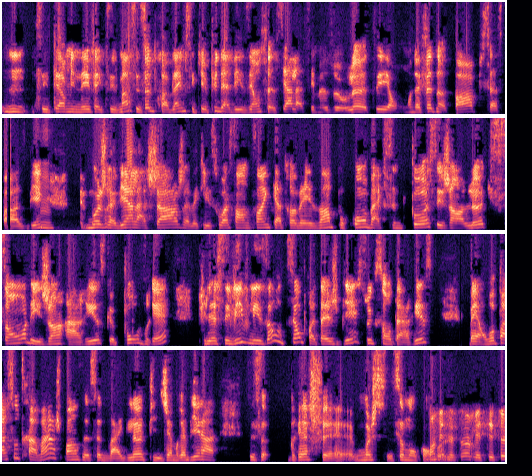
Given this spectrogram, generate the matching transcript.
Hum, c'est terminé, effectivement. C'est ça le problème, c'est qu'il n'y a plus d'adhésion sociale à ces mesures-là. Tu sais, on, on a fait notre part, puis ça se passe bien. Mm. Moi, je reviens à la charge avec les 65-80 ans. Pourquoi on vaccine pas ces gens-là qui sont des gens à risque pour vrai, puis laisser vivre les autres? Si on protège bien ceux qui sont à risque, ben on va passer au travers, je pense, de cette vague-là. Puis j'aimerais bien, c'est ça. Bref, euh, moi, c'est ça mon combat. mais c'est ça, mais c'est ça,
